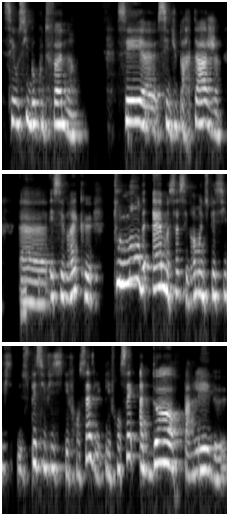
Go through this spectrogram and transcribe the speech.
c'est aussi beaucoup de fun. C'est euh, du partage. Euh, et c'est vrai que tout le monde aime, ça c'est vraiment une, spécificité française, les, Français adorent parler de,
